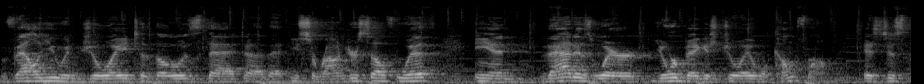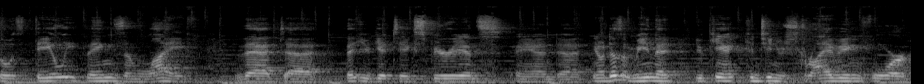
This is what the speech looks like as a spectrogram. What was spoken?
value and joy to those that uh, that you surround yourself with, and that is where your biggest joy will come from. It's just those daily things in life that uh, that you get to experience. And uh, you know it doesn't mean that you can't continue striving for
